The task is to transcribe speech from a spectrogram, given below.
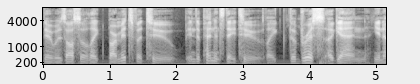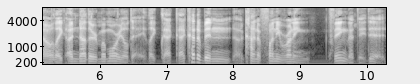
there was also like Bar Mitzvah two, Independence Day two, like the Bris again. You know, like another Memorial Day. Like that. That could have been a kind of funny running thing that they did.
